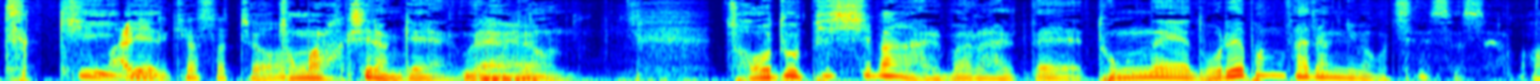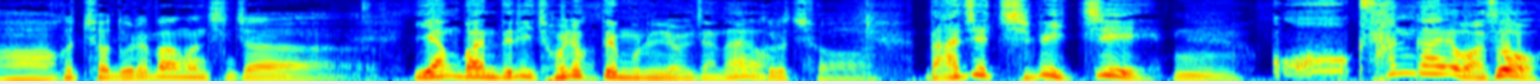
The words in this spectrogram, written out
특히 빨리 이게 읽혔었죠. 정말 확실한 게, 왜냐면, 저도 PC방 알바를 할 때, 동네 노래방 사장님하고 친했었어요. 아, 그쵸. 노래방은 진짜, 이 양반들이 저녁 때 문을 열잖아요. 그렇죠. 낮에 집에 있지, 음, 꼭 상가에 와서,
